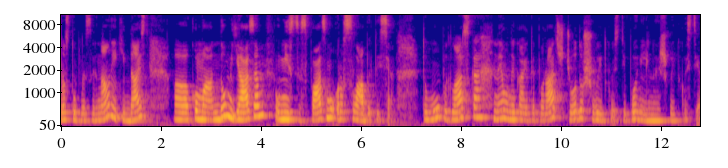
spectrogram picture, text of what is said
наступний сигнал, який дасть е, команду м'язам у місце спазму розслабитися. Тому, будь ласка, не уникайте порад щодо швидкості, повільної швидкості.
